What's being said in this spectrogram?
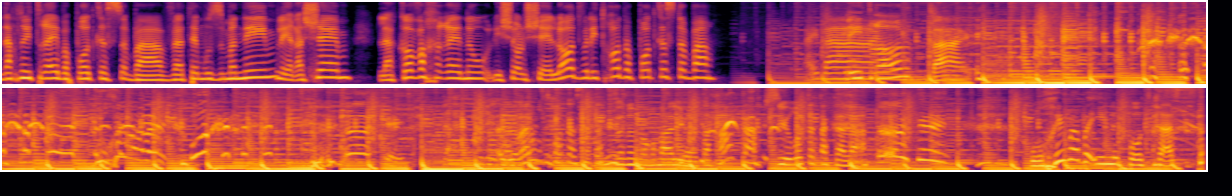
אנחנו נתראה בפודקאסט הבא, ואתם מוזמנים להירשם, לעקוב אחרינו, לשאול שאלות ולהתראות בפודקאסט הבא. ביי ביי. להתראות. ביי. אוקיי. אז אולי אנחנו צריכות לעשות את עצמנו נורמליות, אחר כך שיראו את התקלה. אוקיי. ברוכים הבאים לפודקאסט.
